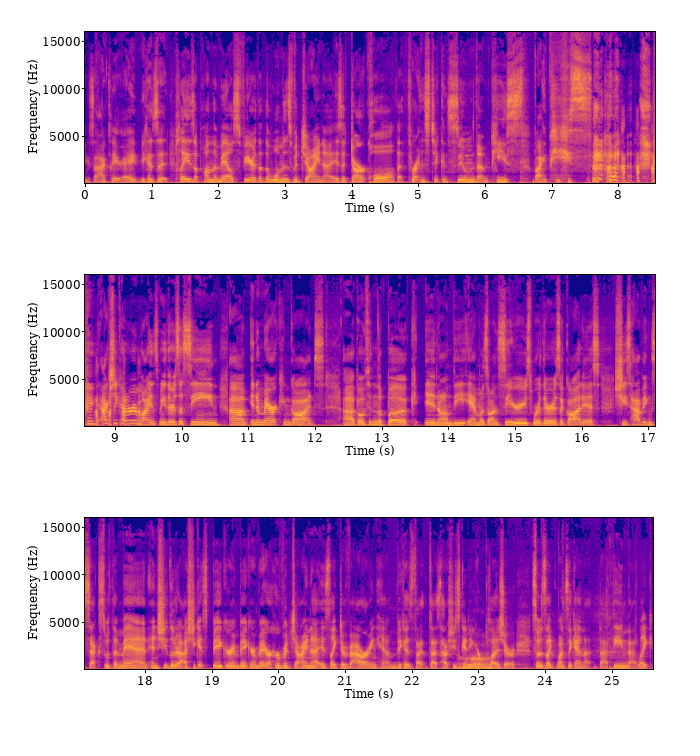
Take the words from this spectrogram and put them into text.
Exactly, right? Because it plays upon the male's fear that the woman's vagina is a dark hole that threatens to consume them piece by piece. it actually kind of reminds me there's a scene um, in American Gods, uh, both in the book and on the Amazon series, where there is a goddess. She's having sex with a man, and she literally, as she gets bigger and bigger and bigger, her vagina is like devouring him because that, that's how she's getting her Oh. pleasure. So it's like, once again, that, that theme that, like,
